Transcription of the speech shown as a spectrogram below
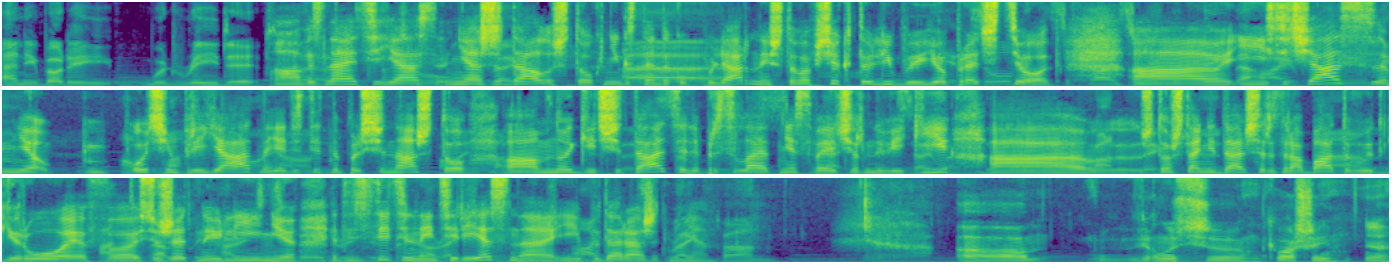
anybody А, вы знаете, я не ожидала, что книга станет такой популярной, и что вообще кто-либо ее прочтет. А, и сейчас мне очень приятно, я действительно польщена, что а, многие читатели присылают мне свои черновики, а, что, что они дальше разрабатывают героев, а, сюжетную линию. Это действительно интересно и будоражит меня. А, вернусь э, к вашей э,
